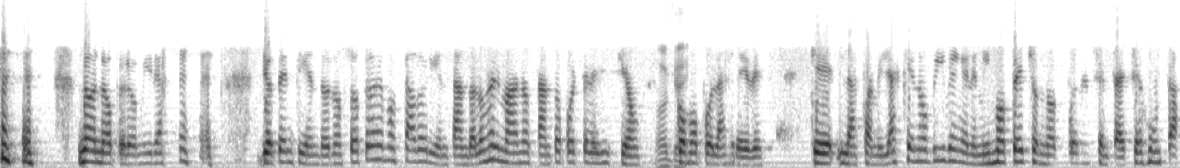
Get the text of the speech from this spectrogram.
no, no, pero mira, yo te entiendo. Nosotros hemos estado orientando a los hermanos, tanto por televisión como por las redes, que las familias que no viven en el mismo techo no pueden sentarse juntas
